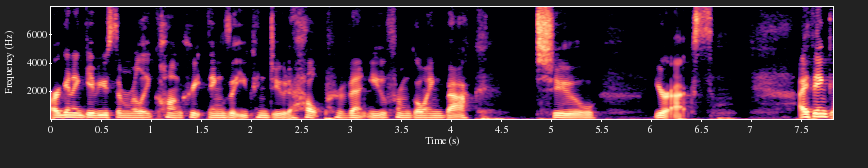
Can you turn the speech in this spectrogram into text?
are going to give you some really concrete things that you can do to help prevent you from going back to your ex. I think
